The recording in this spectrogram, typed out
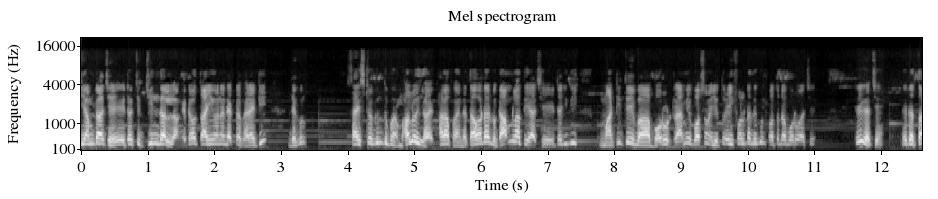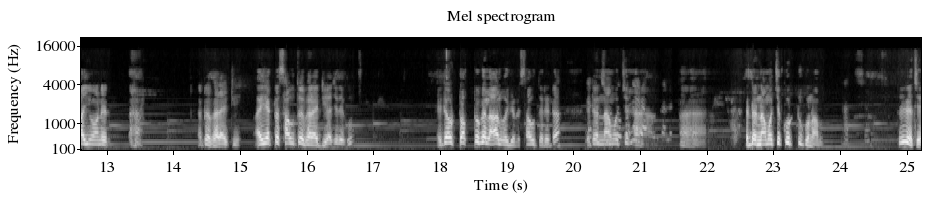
যে আমটা আছে এটা হচ্ছে জিন্দাল লং। এটাও তাইওয়ানের একটা ভ্যারাইটি দেখুন সাইজটা কিন্তু ভালোই হয় খারাপ হয় না। তাও ওটা গামলাতে আছে। এটা যদি মাটিতে বা বড় ড্রামে বসানো যেত এই ফলটা দেখুন কতটা বড় আছে। ঠিক আছে? এটা তাইওয়ানের একটা ভ্যারাইটি এই একটা সাউথের ভ্যারাইটি আছে দেখুন। এটাও টকটকে লাল হয়ে যাবে সাউথের এটা। এটার নাম হচ্ছে হ্যাঁ হ্যাঁ হ্যাঁ। এটার নাম হচ্ছে কট্টুকো নাম আচ্ছা। ঠিক আছে?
